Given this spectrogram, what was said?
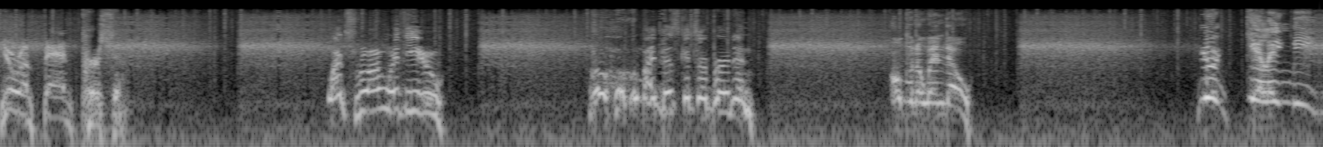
You're a bad person. What's wrong with you? Oh, my biscuits are burning! Open a window! You're killing me!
